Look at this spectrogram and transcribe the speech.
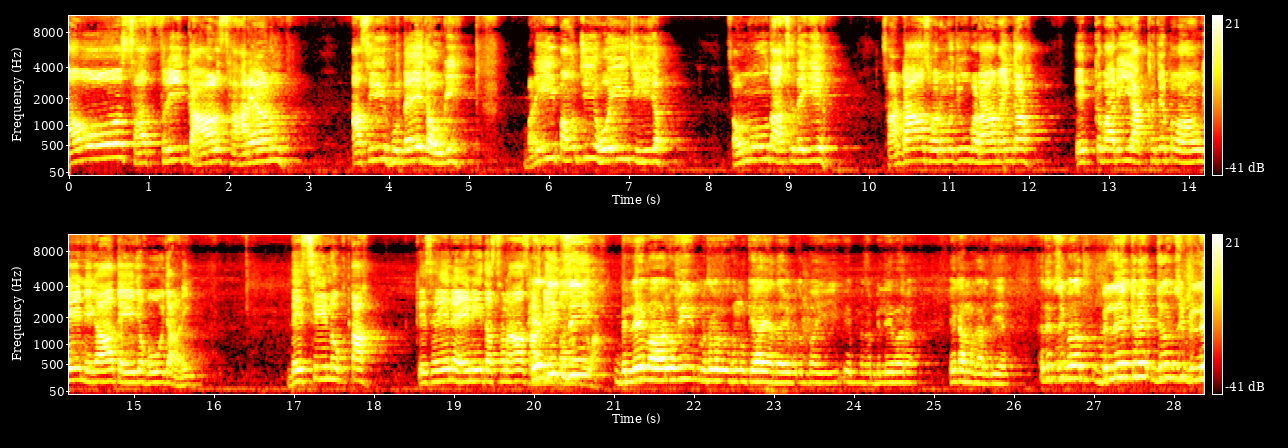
ਆਓ ਸਤਿ ਸ੍ਰੀ ਅਕਾਲ ਸਾਰਿਆਂ ਨੂੰ। ਅਸੀਂ ਹੁੰਦੇ ਜਾਊਗੀ। ਬੜੀ ਪਹੁੰਚੀ ਹੋਈ ਚੀਜ਼। ਸਾਨੂੰ ਦੱਸ ਦਈਏ ਸਾਡਾ ਸੁਰਮਜੂ ਬੜਾ ਮਹਿੰਗਾ। ਇੱਕ ਵਾਰੀ ਅੱਖ 'ਚ ਪਵਾਉਂਗੇ ਨਿਗਾਹ ਤੇਜ਼ ਹੋ ਜਾਣੀ। ਦੇਸੀ ਨੁਕਤਾ ਕਿਸੇ ਨੇ ਨਹੀਂ ਦੱਸਣਾ ਫਿਰ ਸਾਡੇ ਜੀ ਤੋਂ ਤੁਸੀਂ ਸਿਵਾ। ਬਿੱਲੇ ਮਾਰੋ ਵੀ ਮਤਲਬ ਤੁਹਾਨੂੰ ਕਿਹਾ ਜਾਂਦਾ ਹੈ ਮਤਲਬ ਭਾਈ ਇਹ ਮਤਲਬ ਬਿੱਲੇ ਮਾਰ ਇਹ ਕੰਮ ਕਰਦੀ ਹੈ। ਕਦੇ ਤੁਸੀਂ ਮਤਲਬ ਬਿੱਲੇ ਕਿਵੇਂ ਜਦੋਂ ਤੁਸੀਂ ਬਿੱਲੇ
